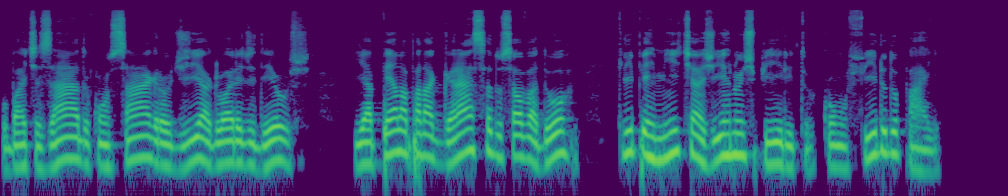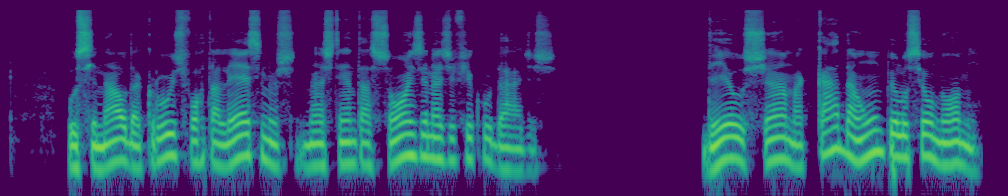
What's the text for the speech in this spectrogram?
O batizado consagra o dia à glória de Deus e apela para a graça do Salvador que lhe permite agir no Espírito, como filho do Pai. O sinal da cruz fortalece-nos nas tentações e nas dificuldades. Deus chama cada um pelo seu nome.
